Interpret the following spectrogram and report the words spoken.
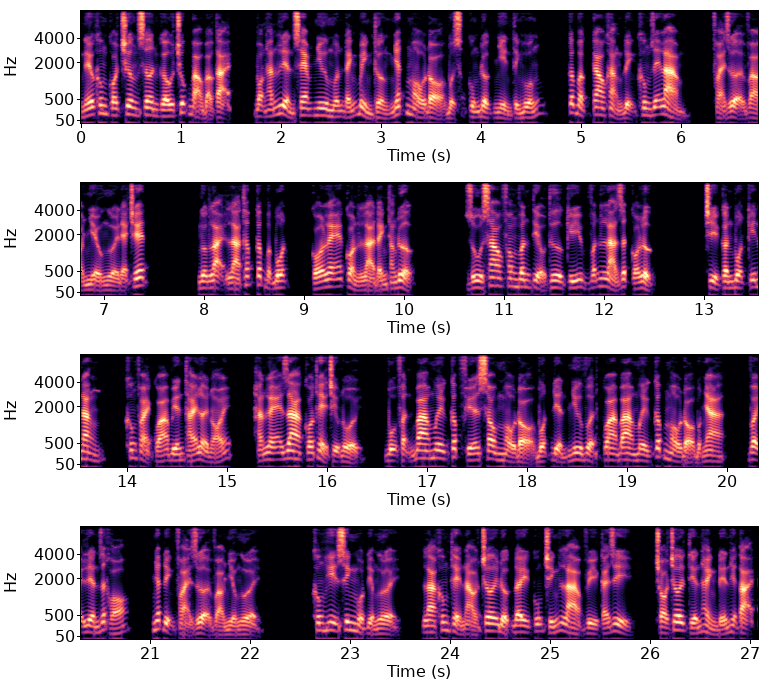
Nếu không có trương sơn gấu trúc bảo bảo tại, bọn hắn liền xem như muốn đánh bình thường nhất màu đỏ bột cũng được nhìn tình huống, cấp bậc cao khẳng định không dễ làm, phải dựa vào nhiều người để chết. Ngược lại là thấp cấp bậc bột, có lẽ còn là đánh thắng được dù sao phong vân tiểu thư ký vẫn là rất có lực. Chỉ cần bột kỹ năng, không phải quá biến thái lời nói, hắn lẽ ra có thể chịu nổi, bộ phận ba mươi cấp phía sau màu đỏ bột điển như vượt qua ba mươi cấp màu đỏ bột nhà vậy liền rất khó, nhất định phải dựa vào nhiều người. Không hy sinh một điểm người, là không thể nào chơi được đây cũng chính là vì cái gì, trò chơi tiến hành đến hiện tại,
